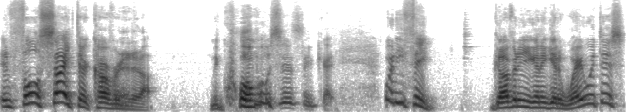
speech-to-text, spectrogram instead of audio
In full sight, they're covering it up. I mean, Cuomo's this guy. What do you think, Governor? You're going to get away with this?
